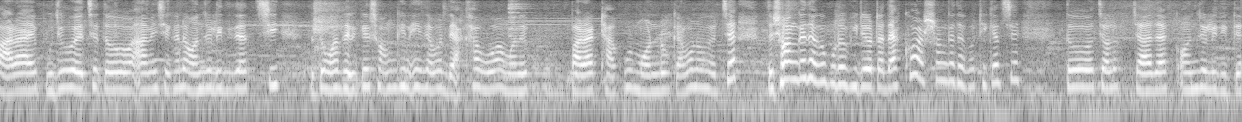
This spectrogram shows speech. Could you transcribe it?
পাড়ায় পুজো হয়েছে, তো আমি সেখানে অঞ্জলি দিতে যাচ্ছি। তো তোমাদেরকে সঙ্গে নিয়ে যাব, দেখাবো আমাদের পাড়ার ঠাকুর মণ্ডপ কেমন হয়েছে। তো সঙ্গে থাকো পুরো ভিডিওটা দেখো, আর সঙ্গে থাকো, ঠিক আছে? তো চলো, যা যাক অঞ্জলি দিতে।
